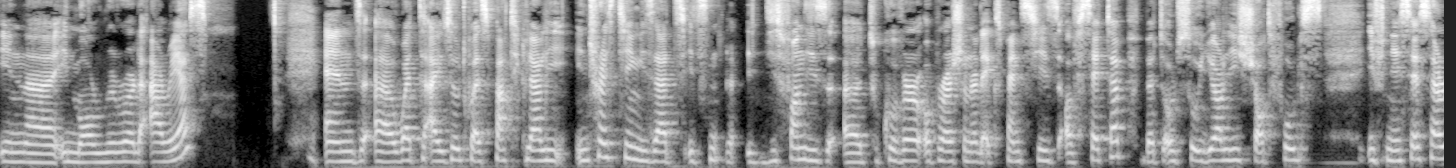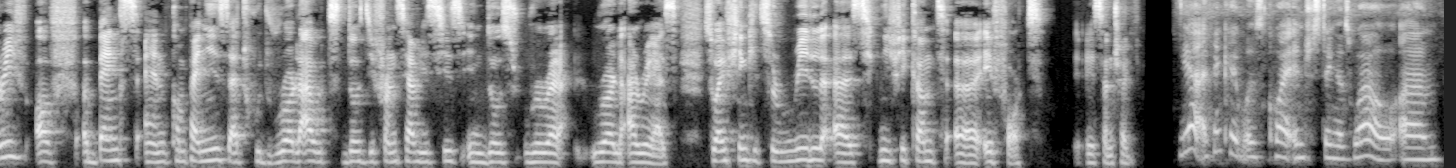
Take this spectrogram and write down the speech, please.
in uh, in more rural areas. And uh, what I thought was particularly interesting is that it's this fund is uh, to cover operational expenses of setup, but also yearly shortfalls, if necessary, of uh, banks and companies that would roll out those different services in those rural, rural areas. So I think it's a real uh, significant uh, effort, essentially. Yeah, I think it was quite interesting as well. Um,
